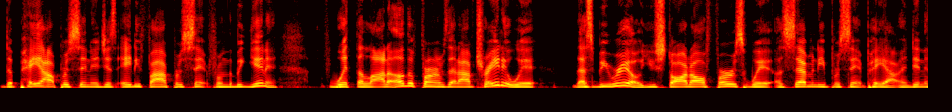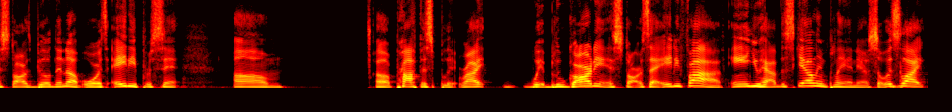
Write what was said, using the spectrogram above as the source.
the payout percentage is 85% from the beginning. With a lot of other firms that I've traded with, let's be real. You start off first with a 70% payout and then it starts building up, or it's 80%. Um, uh, profit split, right? With Blue Guardian, it starts at 85 and you have the scaling plan there. So it's like,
